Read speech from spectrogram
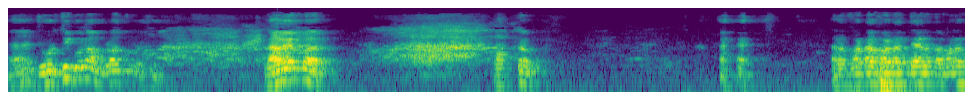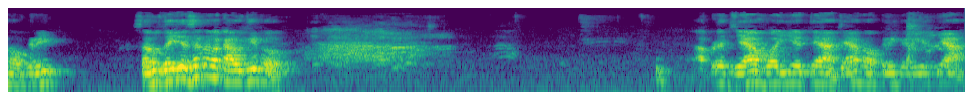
હે? જોરથી બોલો સંભળાતું નથી. નવેમ્બર. ઓક્ટોબર. અને ફટાફટ અત્યારે તમારે નોકરી શરૂ થઈ જશે ને કાલથી તો. આપણે જ્યાં હોઈએ ત્યાં, જ્યાં નોકરી કરીએ ત્યાં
